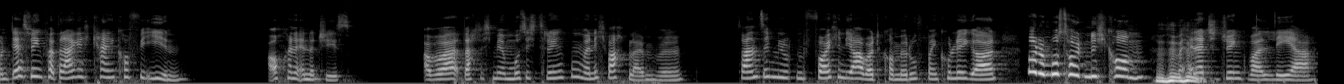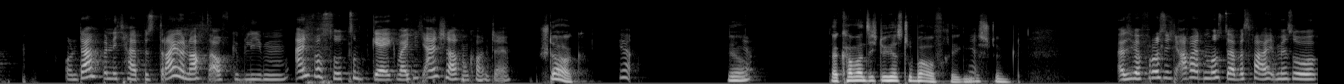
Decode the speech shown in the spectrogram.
und deswegen vertrage ich kein Koffein. Auch keine Energies. Aber dachte ich mir, muss ich trinken, wenn ich wach bleiben will. 20 Minuten bevor ich in die Arbeit komme, ruft mein Kollege an, ja, du musst heute nicht kommen. mein Energy Drink war leer. Und dann bin ich halt bis 3 Uhr nachts aufgeblieben. Einfach so zum Gag, weil ich nicht einschlafen konnte. Stark. Ja. Ja. Ja. Da kann man sich durchaus drüber aufregen, Ja. das stimmt. Also ich war froh, dass ich nicht arbeiten musste, aber es war mir so,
